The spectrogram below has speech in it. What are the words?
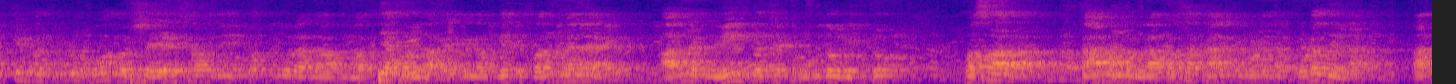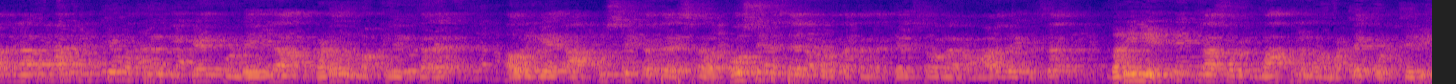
ಮುಖ್ಯಮಂತ್ರಿಗಳು ಹೋದ ವರ್ಷ ಎರಡ್ ಸಾವಿರದ ಇಪ್ಪತ್ತ್ಮೂರ ನಾವು ಮಧ್ಯ ಬಂದಾಗ, ಯಾಕಂದ್ರೆ ನಾವು ಗೆದ್ದು ಬಂದ ಮೇಲೆ ಆಗ್ಲೇ ಮೇನ್ ಬಜೆಟ್ ಮುಗಿದೋಗಿತ್ತು. ಹೊಸ ಕಾನೂನು ಹೊಸ ಕಾರ್ಯಕ್ರಮಗಳನ್ನ ಕೊಡೋದಿಲ್ಲ. ಆದ್ರೆ ನಾನು ಮಾನ್ಯ ಮುಖ್ಯಮಂತ್ರಿಗಳಿಗೆ ಕೇಳಿಕೊಂಡೆ, ಇಲ್ಲ, ಬಡವರು ಮಕ್ಕಳು ಇರ್ತಾರೆ ಅವರಿಗೆ ಆ ಪೌಷ್ಟಿಕತೆ ಪೌಷ್ಟಿಕತೆಯನ್ನು ಕೊಡ್ತಕ್ಕಂಥ ಕೆಲಸವನ್ನು ನಾವು ಮಾಡಬೇಕು ಸರ್. ಬರೀ ಎಂಟನೇ ಕ್ಲಾಸ್ ವರೆಗೂ ಮಾತ್ರ ನಾವು ಮೊಟ್ಟೆ ಕೊಡ್ತೀವಿ.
